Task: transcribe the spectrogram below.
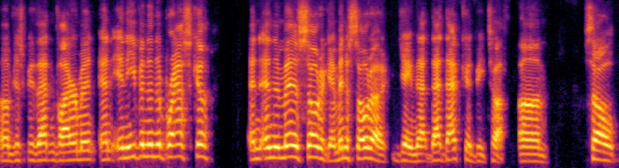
um, just be that environment, and and even the Nebraska and and the Minnesota game, Minnesota game that that that could be tough. Um, so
